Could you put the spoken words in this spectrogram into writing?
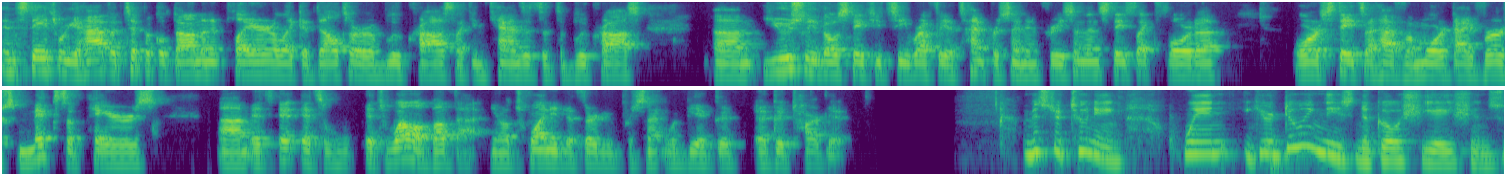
in states where you have a typical dominant player like a Delta or a Blue Cross, like in Kansas, it's a Blue Cross. Um, usually, those states you'd see roughly a 10% increase, and then states like Florida or states that have a more diverse mix of payers, um, it's it, it's it's well above that. You know, 20 to 30% would be a good a good target. Mr. Tuinei, when you're doing these negotiations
